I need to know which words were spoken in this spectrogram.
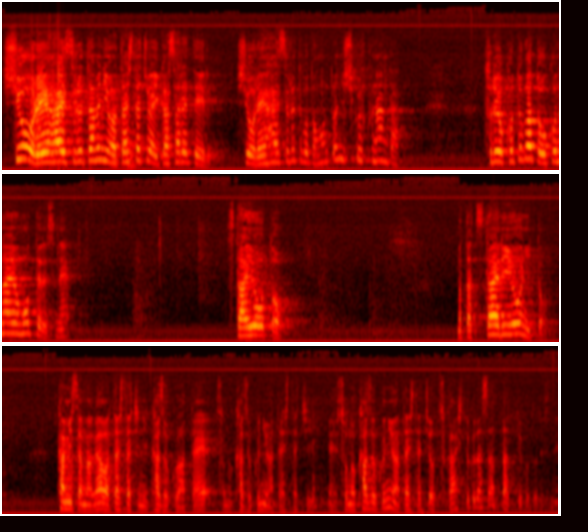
主を礼拝するために私たちは生かされている。主を礼拝するってことは本当に祝福なんだ。それを言葉と行いをもってですね伝えようとまた伝えるようにと神様が私たちに家族を与えその家族に私たちその家族に私たちを使わせてくださったということですね。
